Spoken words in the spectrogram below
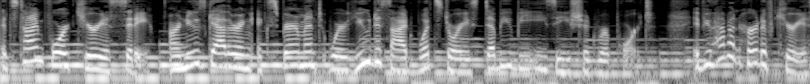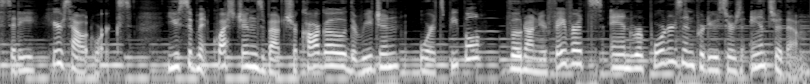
It's time for Curious City, our news gathering experiment where you decide what stories WBEZ should report. If you haven't heard of Curious City, here's how it works you submit questions about Chicago, the region, or its people, vote on your favorites, and reporters and producers answer them,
